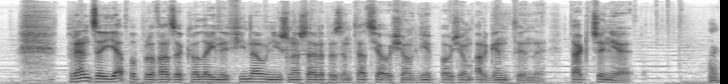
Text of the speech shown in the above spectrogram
Prędzej ja poprowadzę kolejny finał niż nasza reprezentacja osiągnie poziom Argentyny. Tak czy nie? tak,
